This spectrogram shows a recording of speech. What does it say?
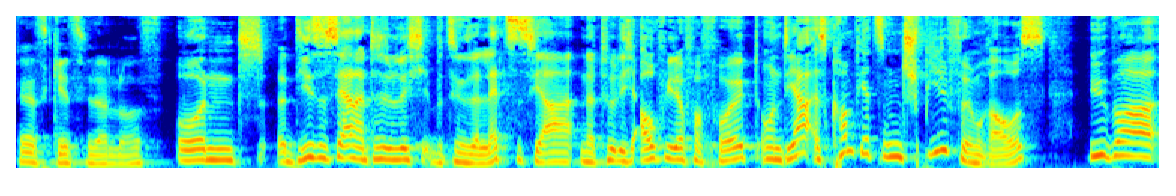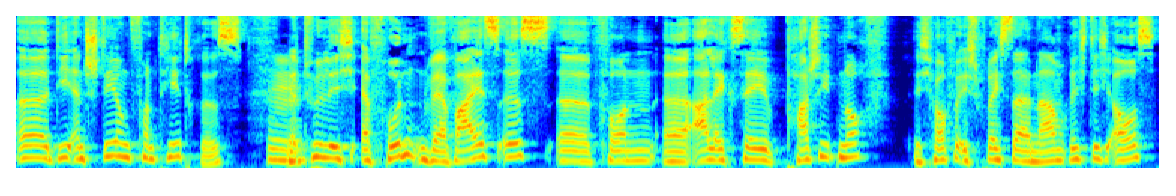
Jetzt geht's wieder los. Und dieses Jahr natürlich, beziehungsweise letztes Jahr natürlich auch wieder verfolgt. Und ja, es kommt jetzt ein Spielfilm raus über äh, die Entstehung von Tetris. Natürlich erfunden, wer weiß es, äh, von äh, Alexei Pashitnov. Ich hoffe, ich spreche seinen Namen richtig aus.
